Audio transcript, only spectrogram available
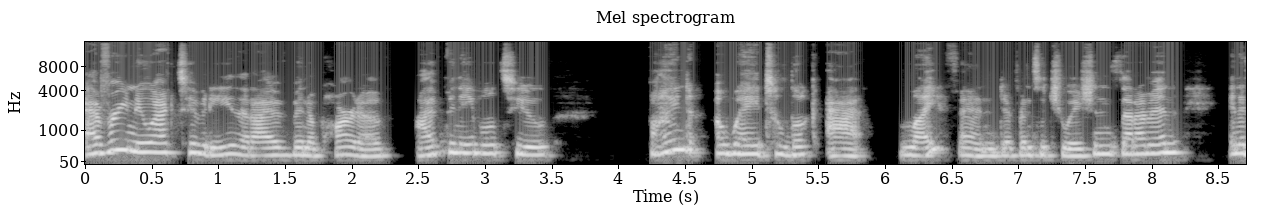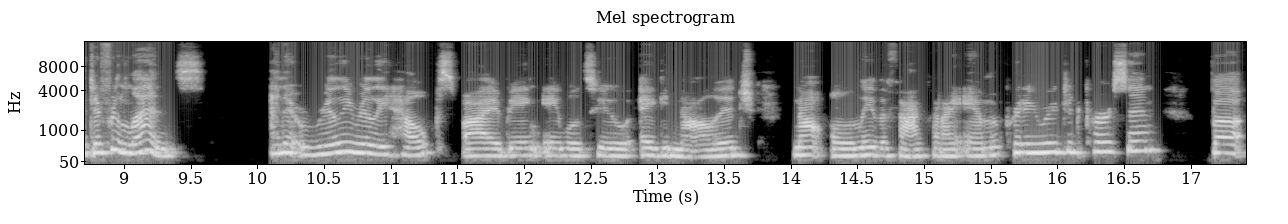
Every new activity that I've been a part of, I've been able to find a way to look at life and different situations that I'm in in a different lens. And it really, really helps by being able to acknowledge not only the fact that I am a pretty rigid person, but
